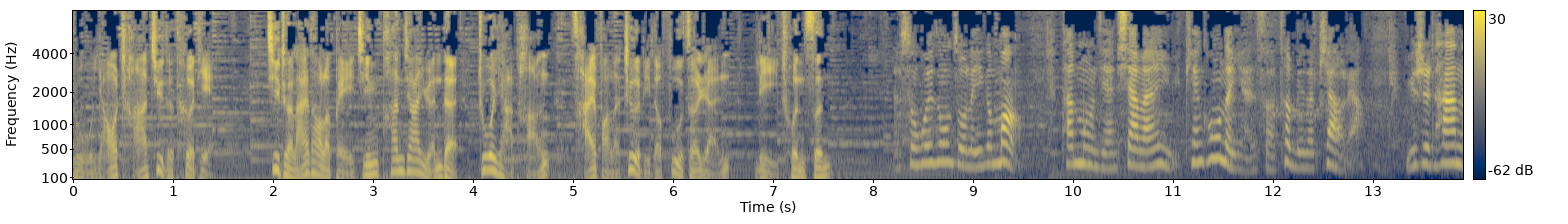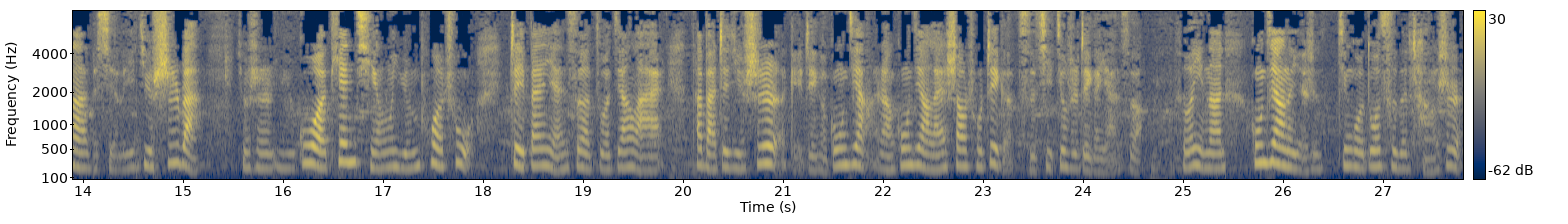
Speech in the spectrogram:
汝窑茶具的特点，记者来到了北京潘家园的卓雅堂，采访了这里的负责人李春森。宋徽宗做了一个梦，他梦见下完雨，天空的颜色特别的漂亮，于是他呢写了一句诗吧，就是“雨过天晴云破处，这般颜色作将来”。他把这句诗给这个工匠，让工匠来烧出这个瓷器，就是这个颜色。所以呢，工匠呢也是经过多次的尝试，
